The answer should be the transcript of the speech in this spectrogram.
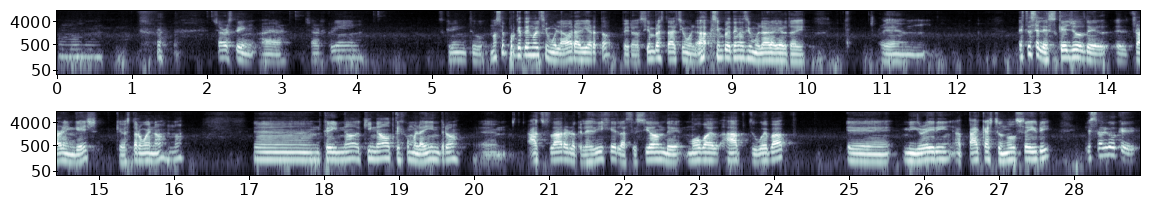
share screen, a ver, share screen. Screen 2. No sé por qué tengo el simulador abierto, pero siempre está el simulador, siempre tengo el simulador abierto ahí. Eh, este es el schedule del Flutter Engage, que va a estar bueno, ¿no? Eh, keynote, que es como la intro. Eh, Axe Flutter, lo que les dije. La sesión de Mobile App to Web App. Eh, migrating a Package to Null Safety. Es algo que,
